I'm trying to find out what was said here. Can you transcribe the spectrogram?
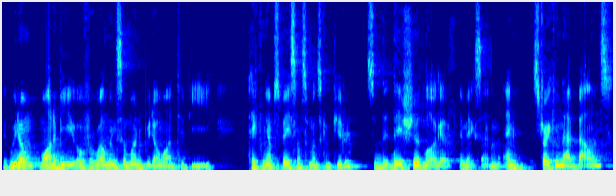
Like we don't want to be overwhelming someone. We don't want to be taking up space on someone's computer. So they should log out. It makes sense. And striking that balance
